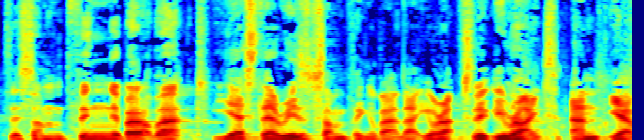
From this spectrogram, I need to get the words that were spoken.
Is there something about that? Yes, there is something about that. You're absolutely right. And yeah.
